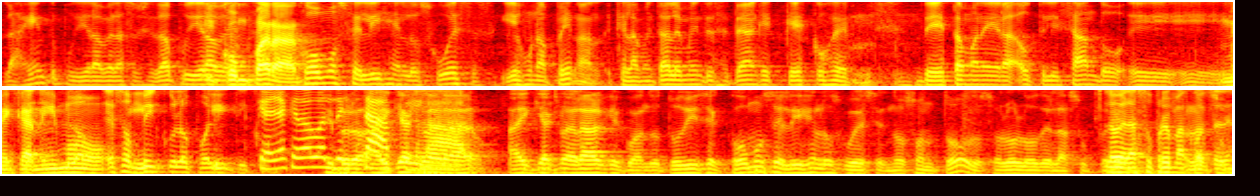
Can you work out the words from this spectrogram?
la gente pudiera ver, la sociedad pudiera ver comparar. cómo se eligen los jueces. Y es una pena que lamentablemente se tengan que, escoger de esta manera, utilizando eh, eh esos vínculos políticos. Que haya quedado al Hay que, aclarar, hay que aclarar que cuando tú dices cómo se eligen los jueces, no son todos, solo lo de la Suprema. Lo de la Suprema Corte.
